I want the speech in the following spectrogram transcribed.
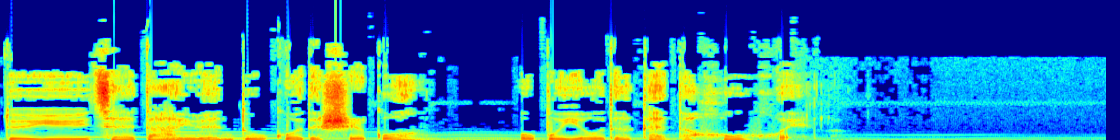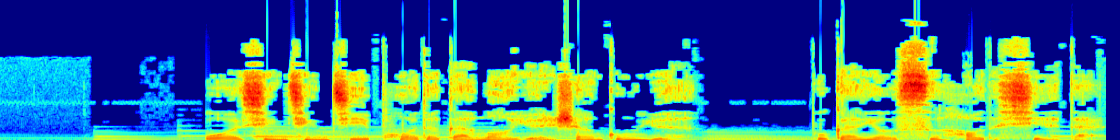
对于在大圆度过的时光，我不由得感到后悔了。我心情急迫地赶往圆山公园，不敢有丝毫的懈怠，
